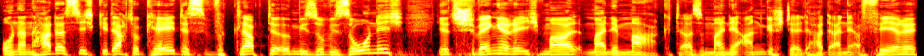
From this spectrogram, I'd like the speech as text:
Und dann hat er sich gedacht, okay, das klappte irgendwie sowieso nicht, jetzt schwängere ich mal meine Magd, also meine Angestellte, Er hat eine Affäre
